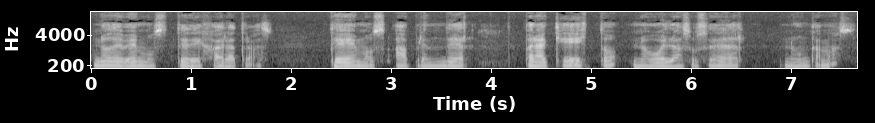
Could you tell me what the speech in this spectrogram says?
no debemos de dejar atrás, debemos aprender para que esto no vuelva a suceder nunca más.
